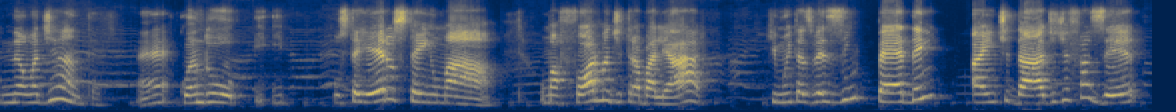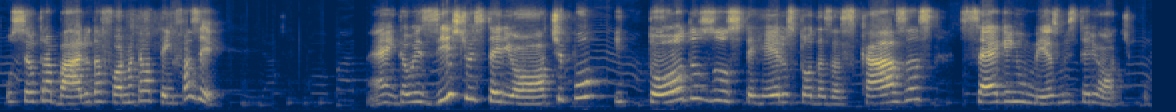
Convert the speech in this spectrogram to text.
não adianta. Né? Quando e, e os terreiros têm uma, uma forma de trabalhar que muitas vezes impedem a entidade de fazer o seu trabalho da forma que ela tem que fazer. É, então, existe o estereótipo e todos os terreiros, todas as casas seguem o mesmo estereótipo.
